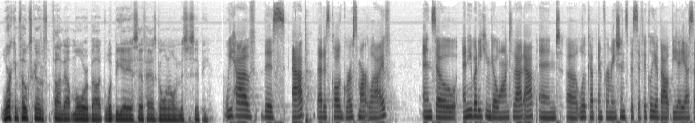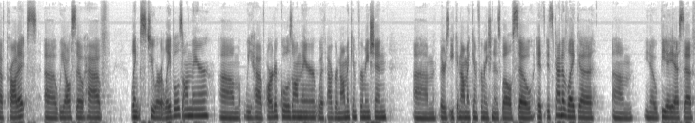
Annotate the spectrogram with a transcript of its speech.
Where can folks go to find out more about what BASF has going on in Mississippi? We have this app that is called Grow Smart Live. And so anybody can go onto that app and uh, look up information specifically about BASF products. Uh, we also have links to our labels on there. Um, we have articles on there with agronomic information. Um, there's economic information as well. So it's, it's kind of like a um, you know, BASF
